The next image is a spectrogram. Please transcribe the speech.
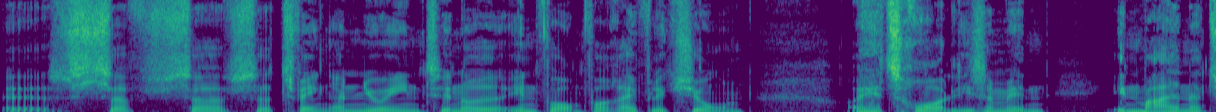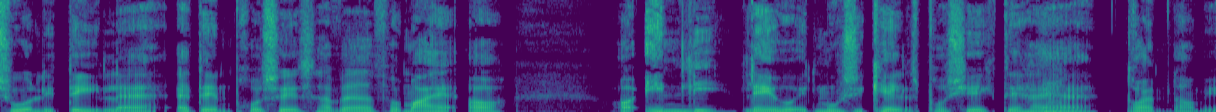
øh, så, så, så tvinger den jo en til noget, en form for refleksion. Og jeg tror ligesom en, en meget naturlig del af, af den proces har været for mig at, at endelig lave et musikalsk projekt. Det har Ja. jeg drømt om i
